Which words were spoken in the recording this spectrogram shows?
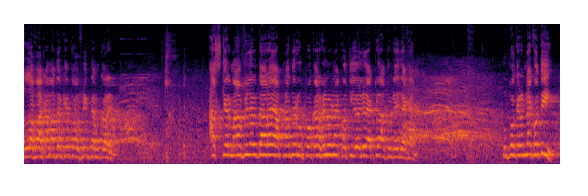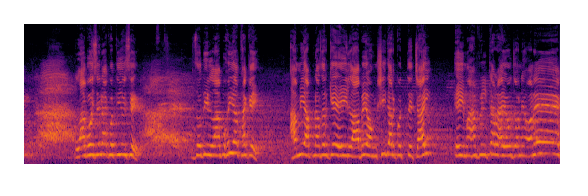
আল্লাহ পাক আমাদেরকে তৌফিক দান করেন। আজকের মাহফিলের দ্বারায় আপনাদের উপকার হইল না ক্ষতি হইল একটু হাতুটাই দেখান। উপকার না ক্ষতি? লাভ হয়েছে না ক্ষতি হয়েছে যদি লাভ হইয়া থাকে, আমি আপনাদেরকে এই লাভে অংশীদার করতে চাই। এই মাহফিলটার আয়োজনে অনেক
